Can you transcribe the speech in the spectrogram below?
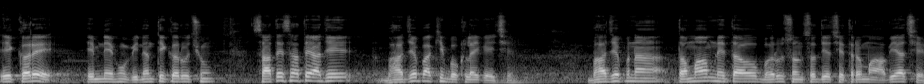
એ કરે એમને હું વિનંતી કરું છું. સાથે સાથે આજે ભાજપ આખી બોખલાઈ ગઈ છે. ભાજપના તમામ નેતાઓ ભરૂચ સંસદીય ક્ષેત્રમાં આવ્યા છે.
